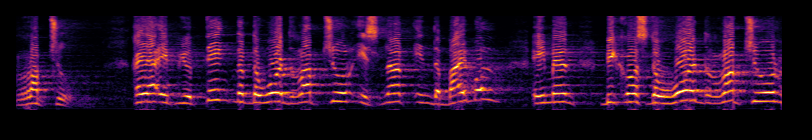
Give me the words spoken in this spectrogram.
rapture. Kaya if you think that the word rapture is not in the Bible, Amen? Because the word rapture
